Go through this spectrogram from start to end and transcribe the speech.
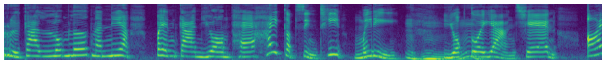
หรือการล้มเลิกนั้นเนี่ยเป็นการยอมแพ้ให้กับสิ่งที่ไม่ดีอื้อหือยกตัวอย่างเช่น I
